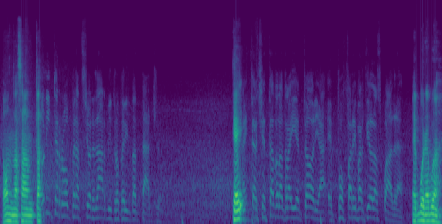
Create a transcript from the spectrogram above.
Donna santa. Ok intercettato la traiettoria e può far ripartire la squadra. È buona, è buona.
